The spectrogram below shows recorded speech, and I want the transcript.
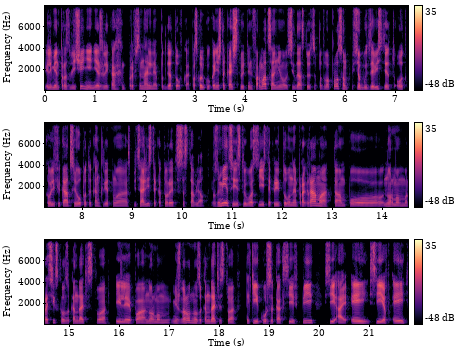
элемент развлечения, нежели как профессиональная подготовка. Поскольку, конечно, качество этой информации, оно всегда остается под вопросом. Все будет зависеть от квалификации и опыта конкретного специалиста, который это составлял. Разумеется, если у вас есть аккредитованная программа там по нормам российского законодательства или по нормам международного законодательства, такие курсы, как CFP, CIA, CFA,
